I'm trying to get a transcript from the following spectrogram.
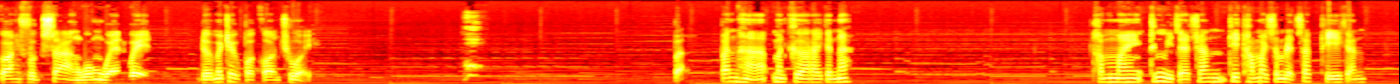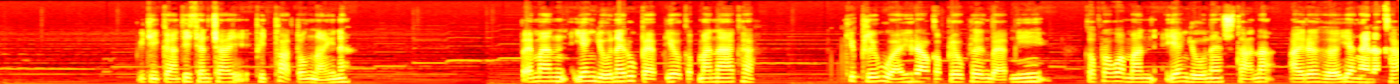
ก็ให้ฝึกสร้างวงแหวนเวท โดยไม่ใช่อุปกรณ์ช่วยปัญหามันคืออะไรกันนะทำไมถึงมีแต่ฉันที่ทำไม่สำเร็จสักทีกัน วิธีการที่ฉันใช้ผิดพลาดตรงไหนนะ แต่มันยังอยู่ในรูปแบบเดียวกับมานาค่ะ ที่พลิ้วไหวราวกับเปลวเพลิงแบบนี้ ก็เพราะว่ามันยังอยู่ในสถานะไอระเหยยังไงล่ะคะ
